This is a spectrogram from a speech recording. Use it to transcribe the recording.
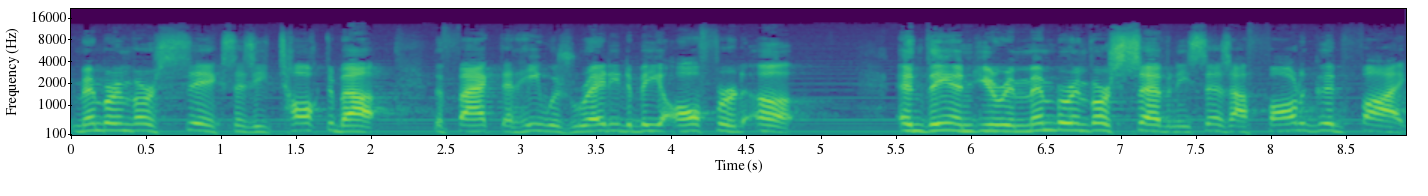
Remember in verse 6 as he talked about the fact that he was ready to be offered up. And then you remember in verse 7, he says, I fought a good fight.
